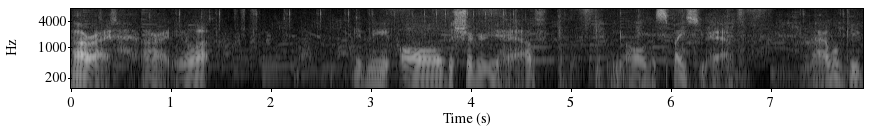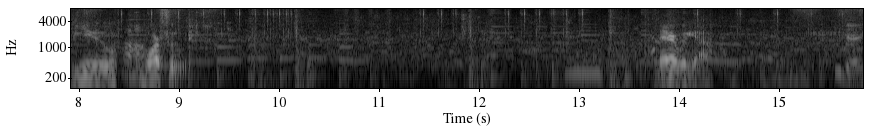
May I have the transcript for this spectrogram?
All right, all right. You know what? Give me all the sugar you have. Give me all the spice you have. I will give you more food. There we go. Okay.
